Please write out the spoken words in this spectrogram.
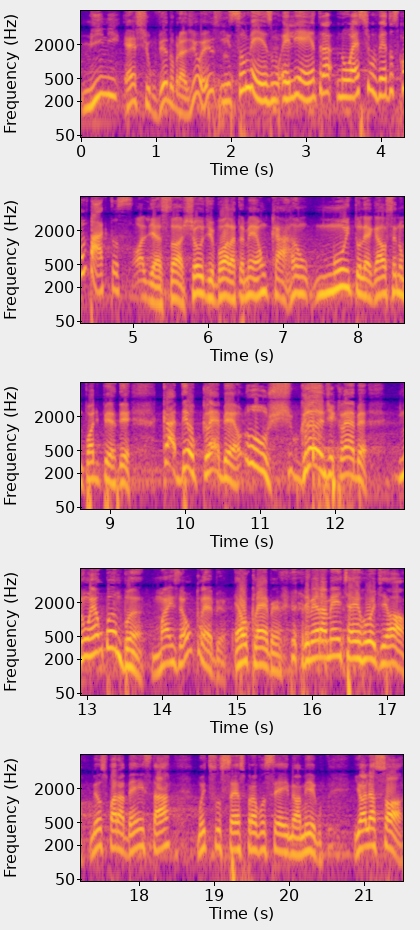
mini SUV do Brasil, é isso? Isso mesmo. Ele entra no SUV dos compactos. Olha só, show de bola também. É um carrão muito legal, você não pode perder. Cadê o Kleber? O grande Kleber. Não é um Bambam, mas é um Kleber. É o Kleber. Primeiramente aí, Rude, ó, meus parabéns, tá? Muito sucesso para você aí, meu amigo. E olha só,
